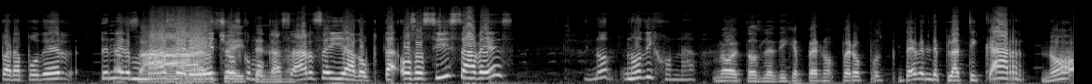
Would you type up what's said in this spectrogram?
para poder tener más derechos como casarse y adoptar. O sea, sí sabes. No, no dijo nada. No, entonces le dije, pero, pero pues deben de platicar, ¿no?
